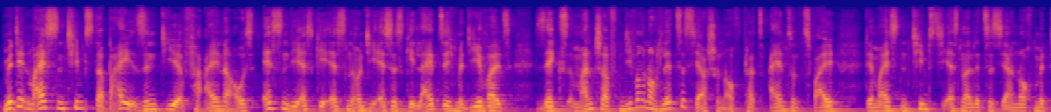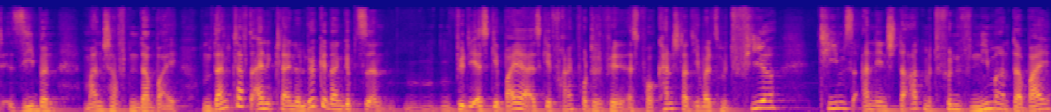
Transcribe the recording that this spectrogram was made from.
Mit den meisten Teams dabei sind die Vereine aus Essen, die SG Essen und die SSG Leipzig mit jeweils sechs Mannschaften. Die waren auch letztes Jahr schon auf Platz eins und zwei der meisten Teams. Die Essener letztes Jahr noch mit sieben Mannschaften dabei. Und dann klafft eine kleine Lücke. Dann gibt's äh, für die SG Bayer, SG Frankfurt und für den SV Cannstatt jeweils mit vier Teams an den Start, mit fünf niemand dabei.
